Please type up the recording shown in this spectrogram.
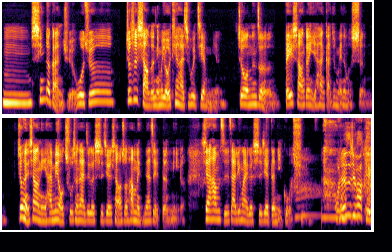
嗯，新的感觉，我觉得就是想着你们有一天还是会见面，就那种悲伤跟遗憾感就没那么深。就很像你还没有出生在这个世界上，说他们已经在这里等你了。现在他们只是在另外一个世界等你过去。我觉得这句话可以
